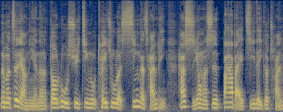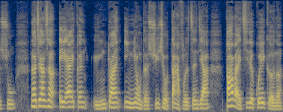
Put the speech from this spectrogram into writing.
那么这两年呢，都陆续进入推出了新的产品，它使用的是八百 G 的一个传输，那加上 AI 跟云端应用的需求大幅的增加，八百 G 的规格呢，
